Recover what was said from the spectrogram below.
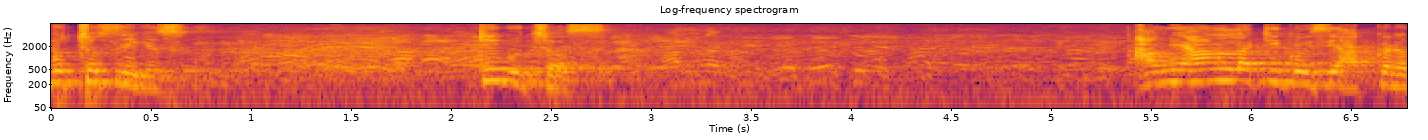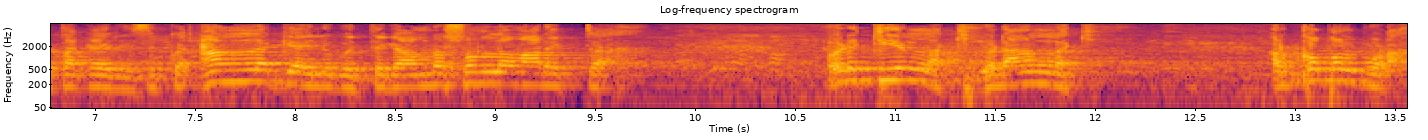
বুঝছস নি কিছু? কি বুঝছস? আমি আনলা কি কইছি? আগ করে তাকাই রয়েছে আনলা কি আইলো কই থেকে? আমরা শুনলাম আরেকটা। ওটা কি লাকি ওটা আনলাকি আর কপাল পড়া।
